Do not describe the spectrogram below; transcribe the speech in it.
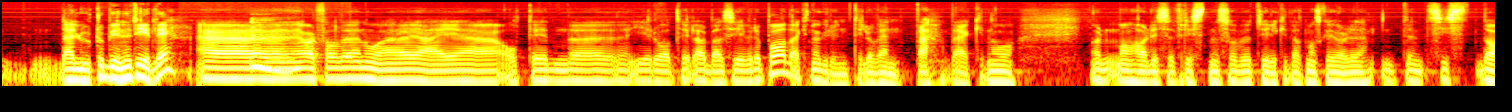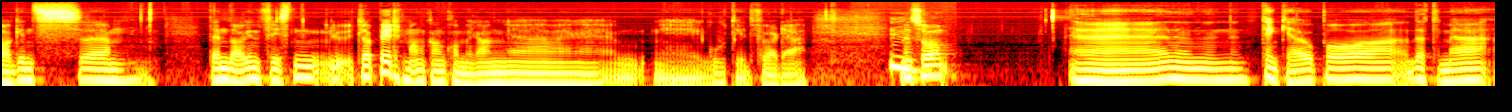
det er lurt å begynne tidlig. Eh, mm. I hvert fall det er noe jeg eh, alltid eh, gir råd til arbeidsgivere på. Det er ikke noe grunn til å vente. Det er ikke noe, når man har disse fristene, så betyr ikke det at man skal gjøre det den, sist, dagens, den dagen fristen utløper. Man kan komme i gang i god tid før det. Mm. Men så eh, tenker jeg jo på dette med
